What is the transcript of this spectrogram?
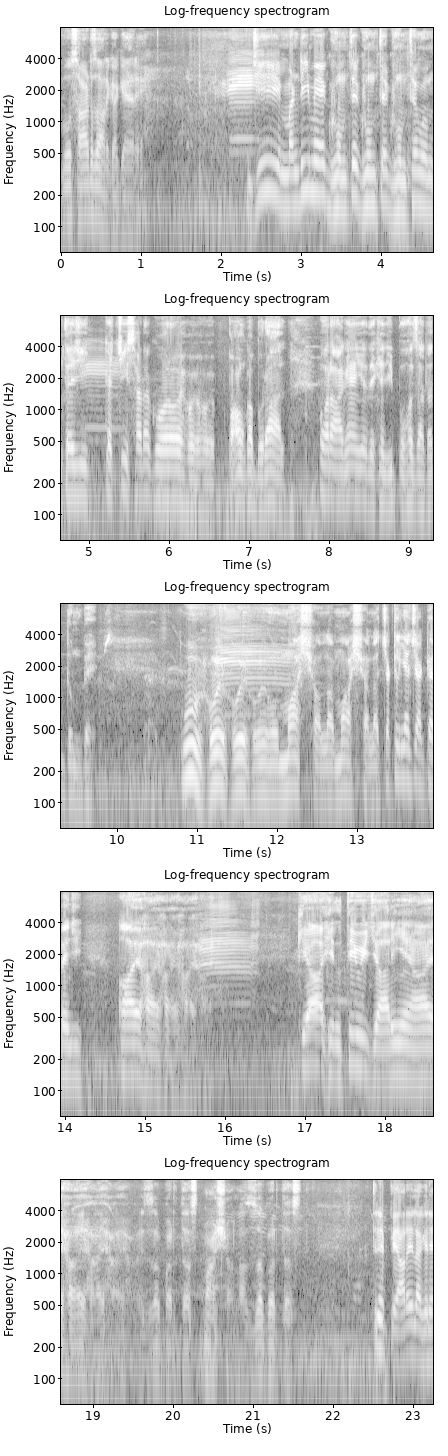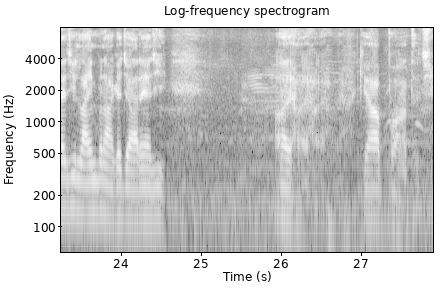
वो साठ हज़ार का कह रहे हैं। जी, मंडी में घूमते घूमते घूमते घूमते जी, कच्ची सड़क हो हो हो पाँव का बुरा और आ गए ये देखें जी, बहुत ज़्यादा दुम्बे। ओह होए होए होए हो माशाल्लाह माशाल्लाह, चकलियाँ चेक करें जी। आए, हाय हाय हाय हाय। क्या हिलती हुई जा रही हैं, आए, हाय हाय हाय हाय, ज़बरदस्त, माशाल्लाह, ज़बरदस्त। इतने प्यारे लग रहे हैं जी, लाइन बना के जा रहे हैं जी। आय हाय हाय हाय, क्या बात है जी।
